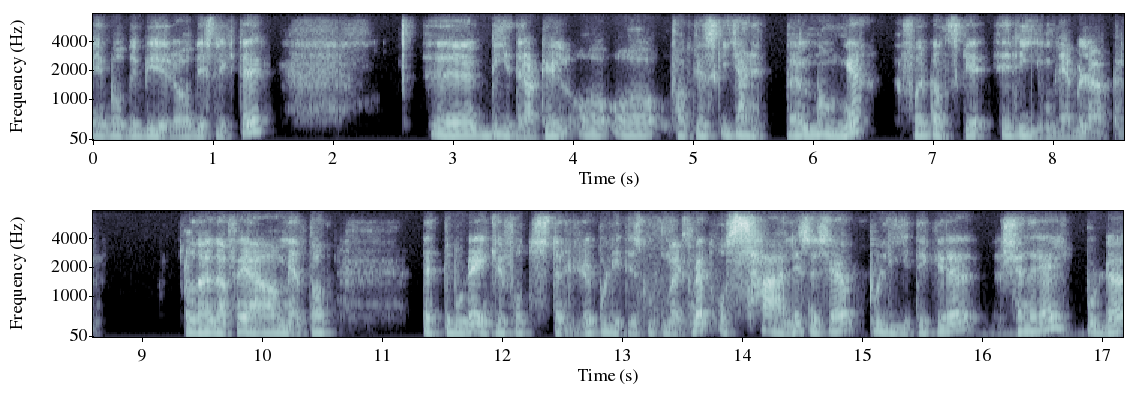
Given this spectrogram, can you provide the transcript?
i både byer og distrikter, eh, bidrar til å, å faktisk hjelpe mange for ganske rimelige beløp. Og Det er derfor jeg har ment at dette burde egentlig fått større politisk oppmerksomhet. Og særlig syns jeg politikere generelt burde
